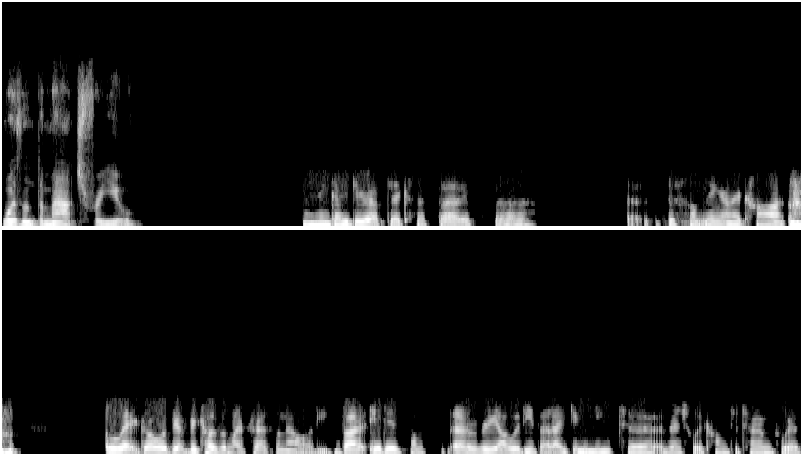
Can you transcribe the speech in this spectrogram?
wasn't the match for you I think I do have to accept that it's uh, it's just something I can't let go of yet because of my personality. But it is some a reality that I do need to eventually come to terms with.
